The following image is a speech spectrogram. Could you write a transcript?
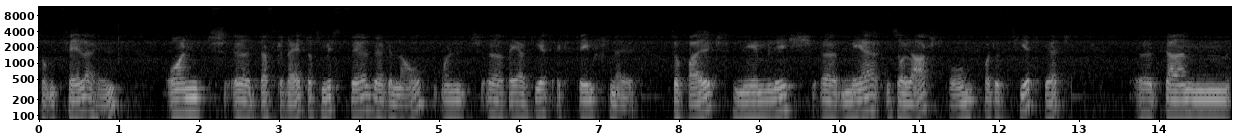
zum Zähler hin. Und äh, das Gerät, das misst sehr, sehr genau und äh, reagiert extrem schnell sobald nämlich äh, mehr Solarstrom produziert wird, äh, dann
